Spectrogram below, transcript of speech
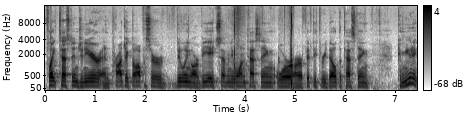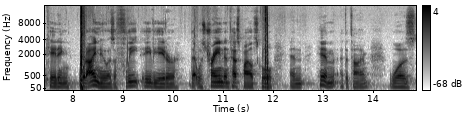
flight test engineer and project officer doing our VH71 testing or our 53 Delta testing, communicating what I knew as a fleet aviator that was trained in test pilot school and him at the time was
